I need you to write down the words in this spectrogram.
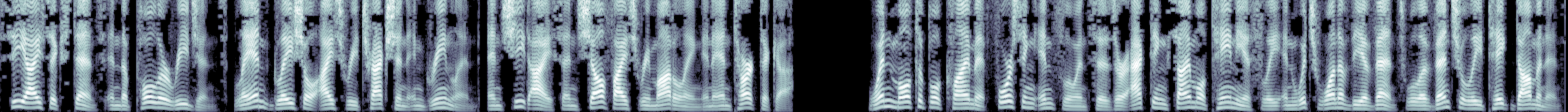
sea ice extents in the polar regions, land glacial ice retraction in Greenland, and sheet ice and shelf ice remodeling in Antarctica. When multiple climate-forcing influences are acting simultaneously in which one of the events will eventually take dominance,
